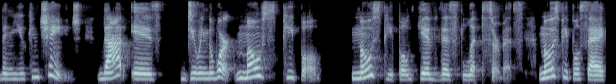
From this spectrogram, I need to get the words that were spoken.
then you can change. That is doing the work. Most people most people give this lip service. Most people say,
